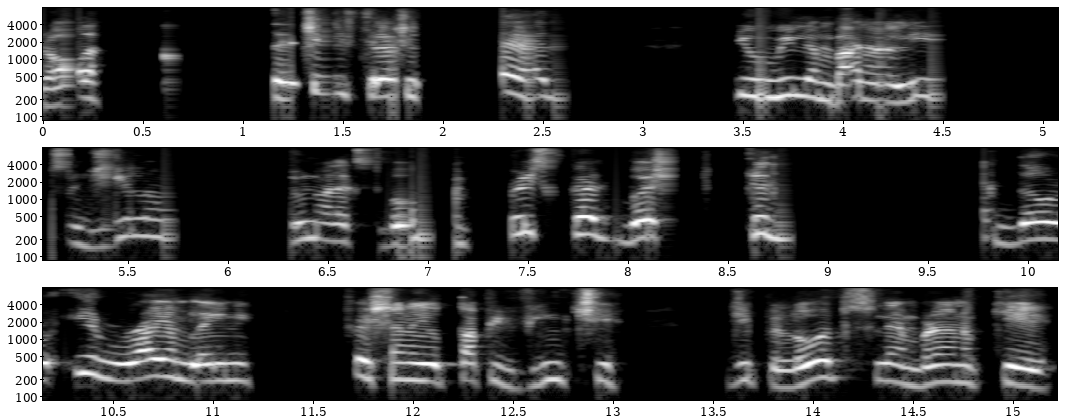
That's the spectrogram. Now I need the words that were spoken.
Almirola, e o William Byron ali, Dylan, Jr., Alex Bowman, Chris Kurt Busch, Doe e Ryan Blaney, fechando aí o top 20 de pilotos. Lembrando que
